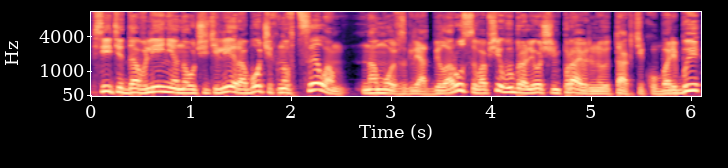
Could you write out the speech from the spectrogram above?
Все эти давления на учителей, рабочих, но в целом, на мой взгляд, белорусы вообще выбрали очень правильную тактику борьбы,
